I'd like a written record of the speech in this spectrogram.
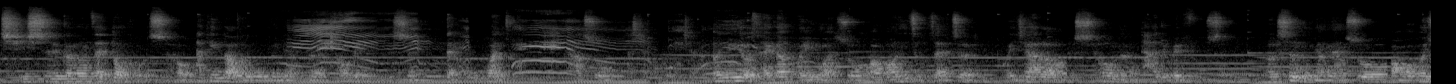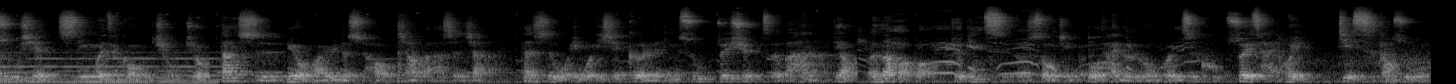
其实刚刚在洞口的时候，他听到了我们两个超美丽的声音在呼唤着他，说他想回家，而女友才刚回应完说宝宝你怎么在这里？回家了的时候呢，他就被附身。而圣母娘娘说，宝宝会出现是因为在跟我们求救。当时女友怀孕的时候，想要把她生下来，但是我因为一些个人因素，所以选择把它拿掉，而那宝宝就因此而受尽堕胎的轮回之苦，所以才会借此告诉我们，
